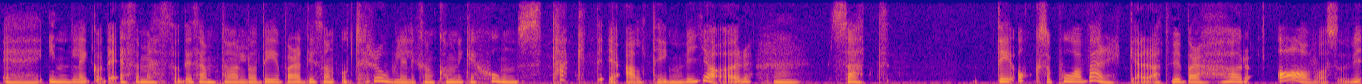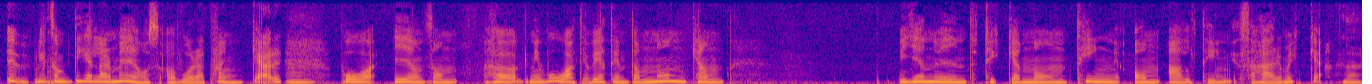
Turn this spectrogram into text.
eh, inlägg och det är sms och det är samtal. Och det är bara det är sån otrolig liksom, kommunikationstakt i allting vi gör. Så att det också påverkar. Att vi bara hör av oss. Vi u- liksom delar med oss av våra tankar på, i en sån hög nivå att jag vet inte om någon kan genuint tycka någonting om allting så här mycket. Nej.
